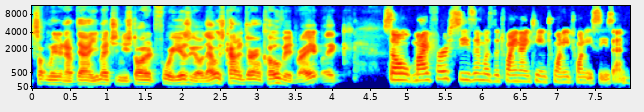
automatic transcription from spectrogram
something we didn't have down. You mentioned you started four years ago. That was kind of during COVID, right? Like, so my first season was the 2019-2020 season.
